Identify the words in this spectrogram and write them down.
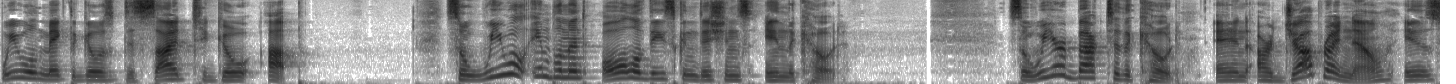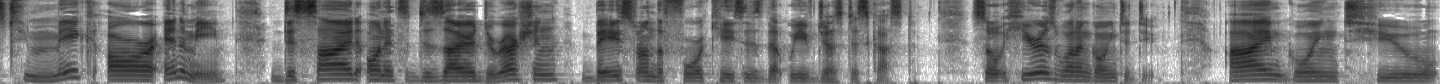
we will make the ghost decide to go up. So we will implement all of these conditions in the code. So we are back to the code, and our job right now is to make our enemy decide on its desired direction based on the four cases that we've just discussed. So here's what I'm going to do. I'm going to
